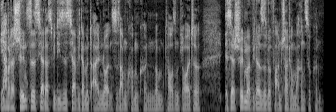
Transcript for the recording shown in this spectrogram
Ja, aber das Schönste ist ja, dass wir dieses Jahr wieder mit allen Leuten zusammenkommen können. Ne? Tausend Leute. Ist ja schön, mal wieder so eine Veranstaltung machen zu können.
